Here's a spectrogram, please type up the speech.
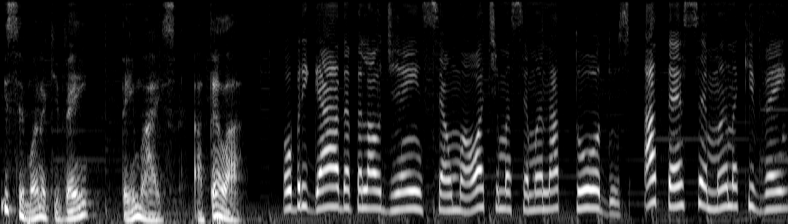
e semana que vem tem mais. Até lá! Obrigada pela audiência. Uma ótima semana a todos. Até semana que vem.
